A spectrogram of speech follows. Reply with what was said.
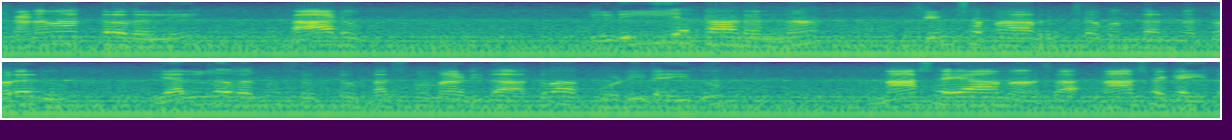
ಕ್ಷಣ ಮಾತ್ರದಲ್ಲಿ ಕಾಡು ಇಡೀ ಕಾಡನ್ನ ಶಿಂಶಪ ವೃಕ್ಷವೊಂದನ್ನು ತೊರೆದು ಎಲ್ಲವನ್ನು ಸುಟ್ಟು ಭಸ್ಮ ಮಾಡಿದ ಅಥವಾ ಕೊಡಿಗೈದು ನಾಶಯಾಮಾಸ, ನಾಶಗೈದ.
